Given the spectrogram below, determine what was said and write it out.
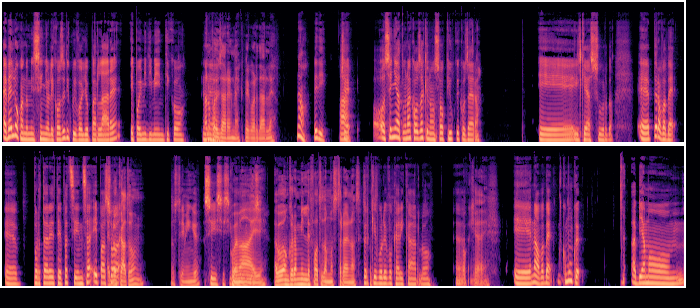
è bello quando mi insegno le cose di cui voglio parlare e poi mi dimentico. Ma non puoi usare il Mac per guardarle? No, vedi. Ah. Cioè, ho segnato una cosa che non so più che cos'era. E il che è assurdo. Eh, però vabbè, eh, porterete pazienza e passo. È bloccato a... lo streaming? Sì, sì, sì. Come mai? Sì. Avevo ancora mille foto da mostrare. No? Perché volevo caricarlo. Eh, ok. E, no, vabbè, comunque abbiamo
